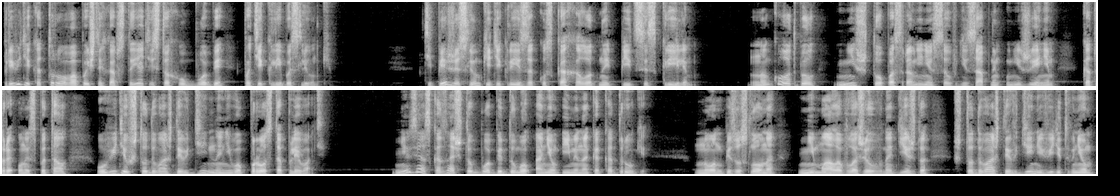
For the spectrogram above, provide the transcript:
при виде которого в обычных обстоятельствах у Бобби потекли бы слюнки. Теперь же слюнки текли из-за куска холодной пиццы с крилем. Но голод был ничто по сравнению со внезапным унижением, которое он испытал, увидев, что дважды в день на него просто плевать. Нельзя сказать, что Бобби думал о нем именно как о друге, но он, безусловно, немало вложил в надежду, что дважды в день видит в нем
